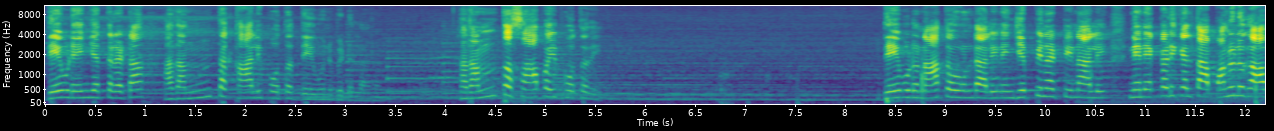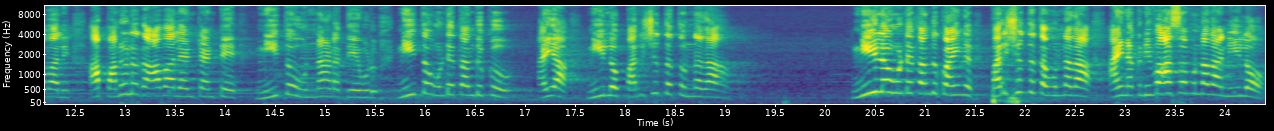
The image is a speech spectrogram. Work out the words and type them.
దేవుడు ఏం చేస్తాడట? అదంతా కాలిపోతుంది దేవుని బిడ్డలారా. అదంతా సాపైపోతుంది. దేవుడు నాతో ఉండాలి నేను చెప్పినట్టు వినాలి నేను ఎక్కడికి వెళ్తే ఆ పనులు కావాలి ఆ పనులు కావాలి అంటే నీతో ఉన్నాడా దేవుడు? నీతో ఉండేటందుకు అయ్యా నీలో పరిశుద్ధత ఉన్నదా? నీలో ఉండేటందుకు ఆయన పరిశుద్ధత ఉన్నదా? ఆయనకు నివాసం ఉన్నదా నీలో?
